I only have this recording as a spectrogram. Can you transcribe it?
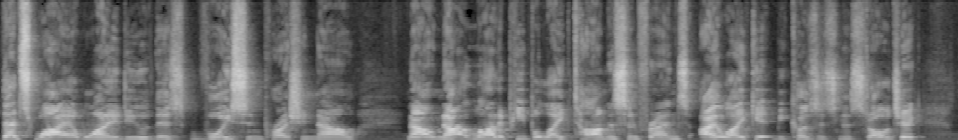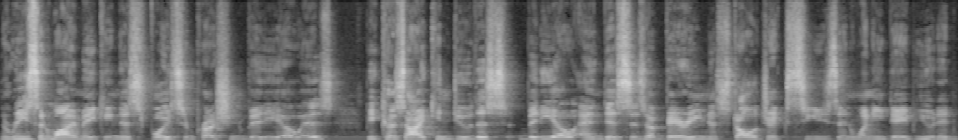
That's why I want to do this voice impression now. Now, not a lot of people like Thomas and Friends. I like it because it's nostalgic. The reason why I'm making this voice impression video is because I can do this video and this is a very nostalgic season when he debuted.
